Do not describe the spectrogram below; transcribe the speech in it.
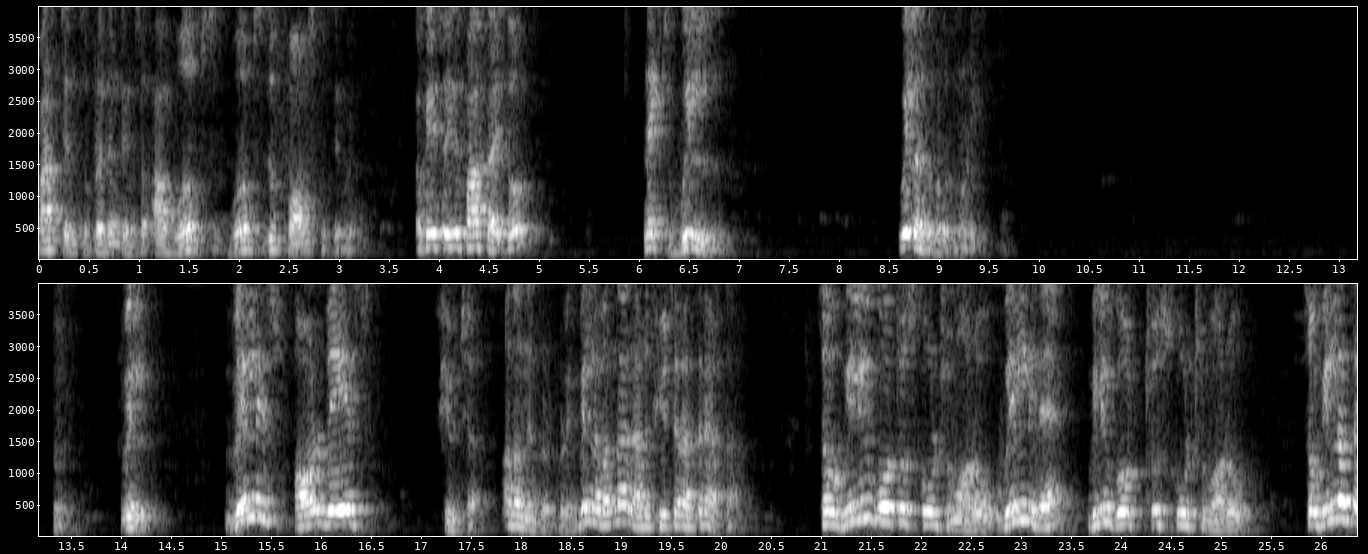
ಪಾಸ್ಟ್ ಟೆನ್ಸ್ ಪ್ರೆಸೆಂಟ್ ಟೆನ್ಸ್ ಆ ವರ್ಬ್ಸ್ ವರ್ಬ್ಸ್ ಫಾರ್ಮ್ಸ್ ಗೊತ್ತಿರಬೇಕು. ಓಕೆ ಸೊ ಇದು ಪಾಸ್ಟ್ ಆಯಿತು. ನೆಕ್ಸ್ಟ್ ವಿಲ್ ವಿಲ್ ಅಂತ ಬರುತ್ತೆ ನೋಡಿ. Will will is always future ಅದೊಂದು ನೆನ್ಪಿಟ್ಕೊಳ್ಳಿ. ವಿಲ್ ಬಂದಾಗ ಅದು ಫ್ಯೂಚರ್ ಅಂತಲೇ ಅರ್ಥ. So will you go to school tomorrow will ಇದೆ. Will you go to school tomorrow so will ಅಂತ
